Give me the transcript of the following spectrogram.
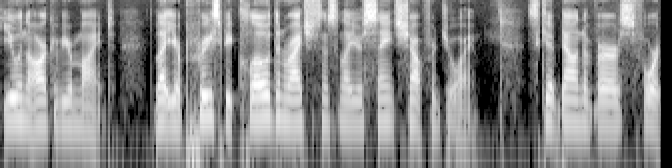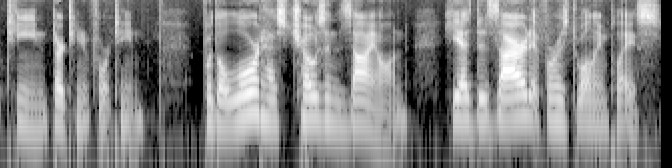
you in the ark of your might. Let your priests be clothed in righteousness, and let your saints shout for joy. Skip down to verse 14, 13 and 14. For the Lord has chosen Zion, he has desired it for his dwelling place.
